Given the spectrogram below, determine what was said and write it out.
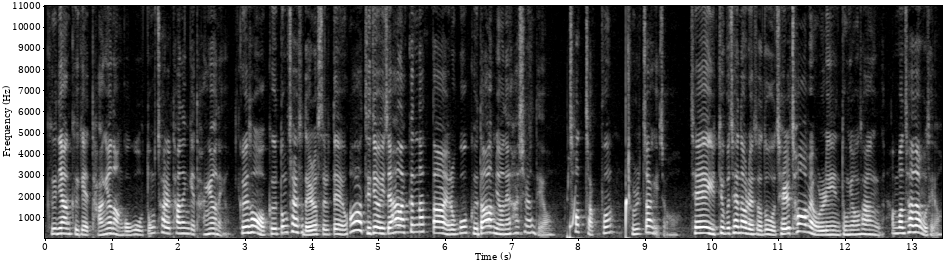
그냥 그게 당연한 거고 똥차를 타는 게 당연해요. 그래서 그 똥차에서 내렸을 때 와 드디어 이제 하나 끝났다 이러고 그 다음 연애 하시면 돼요. 첫 작품 졸작이죠. 제 유튜브 채널에서도 제일 처음에 올린 동영상 한번 찾아보세요.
